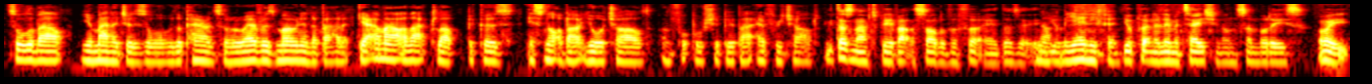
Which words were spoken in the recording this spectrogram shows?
It's all about your managers or the parents or whoever's moaning about it. Get them out of that club because it's not about your child and football should be about every child. It doesn't have to be about the sole of a foot here, does it? No, it can be anything. you're putting a limitation on somebody's. Or you-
